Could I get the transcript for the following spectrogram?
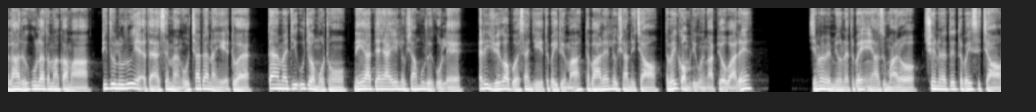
အလားတူကုလသမဂ္ဂမှာပြည်သူလူထုရဲ့အတန်အစစ်မှန်ကိုချပြနိုင်ရေးအတွက်တန်အမတ်ကြီးဦးကျော်မိုးထွန်းနေရာပြန်ရရေးလှုပ်ရှားမှုတွေကိုလည်းအဲ့ဒီရွေးကောက်ပွဲစန့်ကျင်တပိတ်တွေမှာတပါးတည်းလှုပ်ရှားနေကြောင်းတပိတ်ကော်မတီဝင်ကပြောပါတယ်ရင်းမဲ့ပဲမျိုးနဲ့တပိတ်အင်အားစုမှာတော့ရွှေနယ်သိတပိတ်စစ်ကြောင်း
